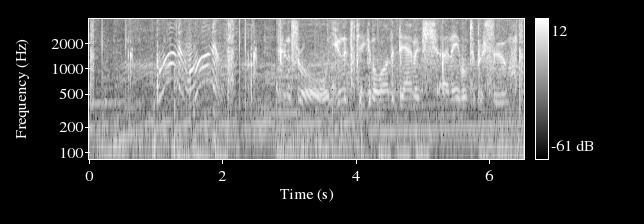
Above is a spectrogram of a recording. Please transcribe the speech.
Run him, Run him! Control, units taking a lot of damage, unable to pursue.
